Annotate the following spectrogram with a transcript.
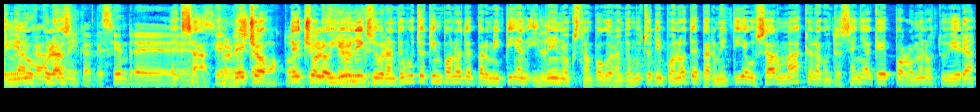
y regla minúsculas, canónica que siempre. Exacto. siempre de hecho, de el hecho los Unix durante mucho tiempo no te permitían, y Linux tampoco durante mucho tiempo no te permitía usar más que una contraseña que por lo menos tuviera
